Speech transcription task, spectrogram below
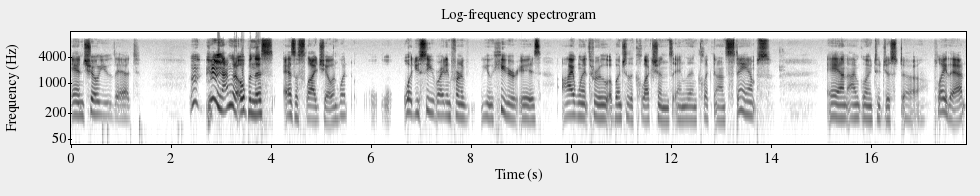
and show you that I'm going to open this as a slideshow. And what what you see right in front of you here is I went through a bunch of the collections and then clicked on stamps. And I'm going to just uh, play that.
